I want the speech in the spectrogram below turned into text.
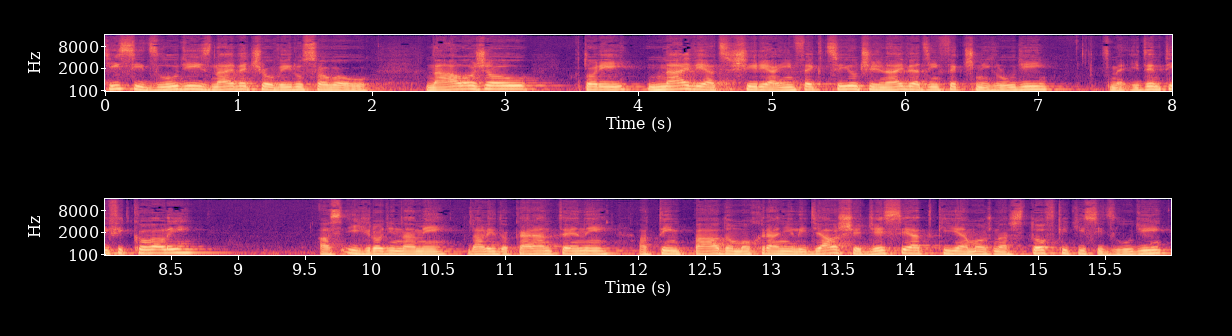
tisíc ľudí s najväčšou vírusovou náložou, ktorí najviac šíria infekciu, čiže najviac infekčných ľudí sme identifikovali a s ich rodinami dali do karantény a tým pádom ochránili ďalšie desiatky a možno stovky tisíc ľudí,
